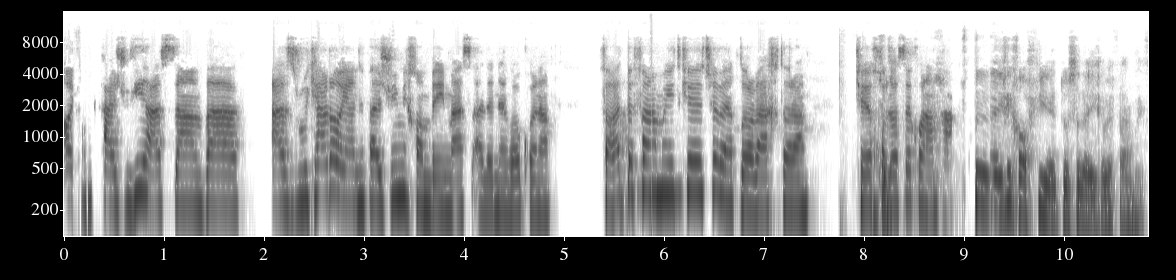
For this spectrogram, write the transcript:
آینده پژوهی هستم و از رویکرد آینده پژوهی می‌خوام به این مسئله نگاه کنم. فقط بفرمایید که چه مقدار وقت دارم که خلاصه کنم. دو دقیقه کافیه. دو سه دقیقه بفرمایید.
